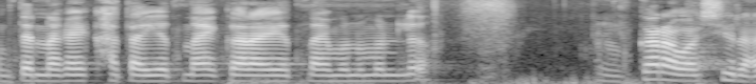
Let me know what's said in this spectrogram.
मग त्यांना काही खाता येत नाही करा येत नाही म्हणून म्हणलं "हं, करावा शिरा.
